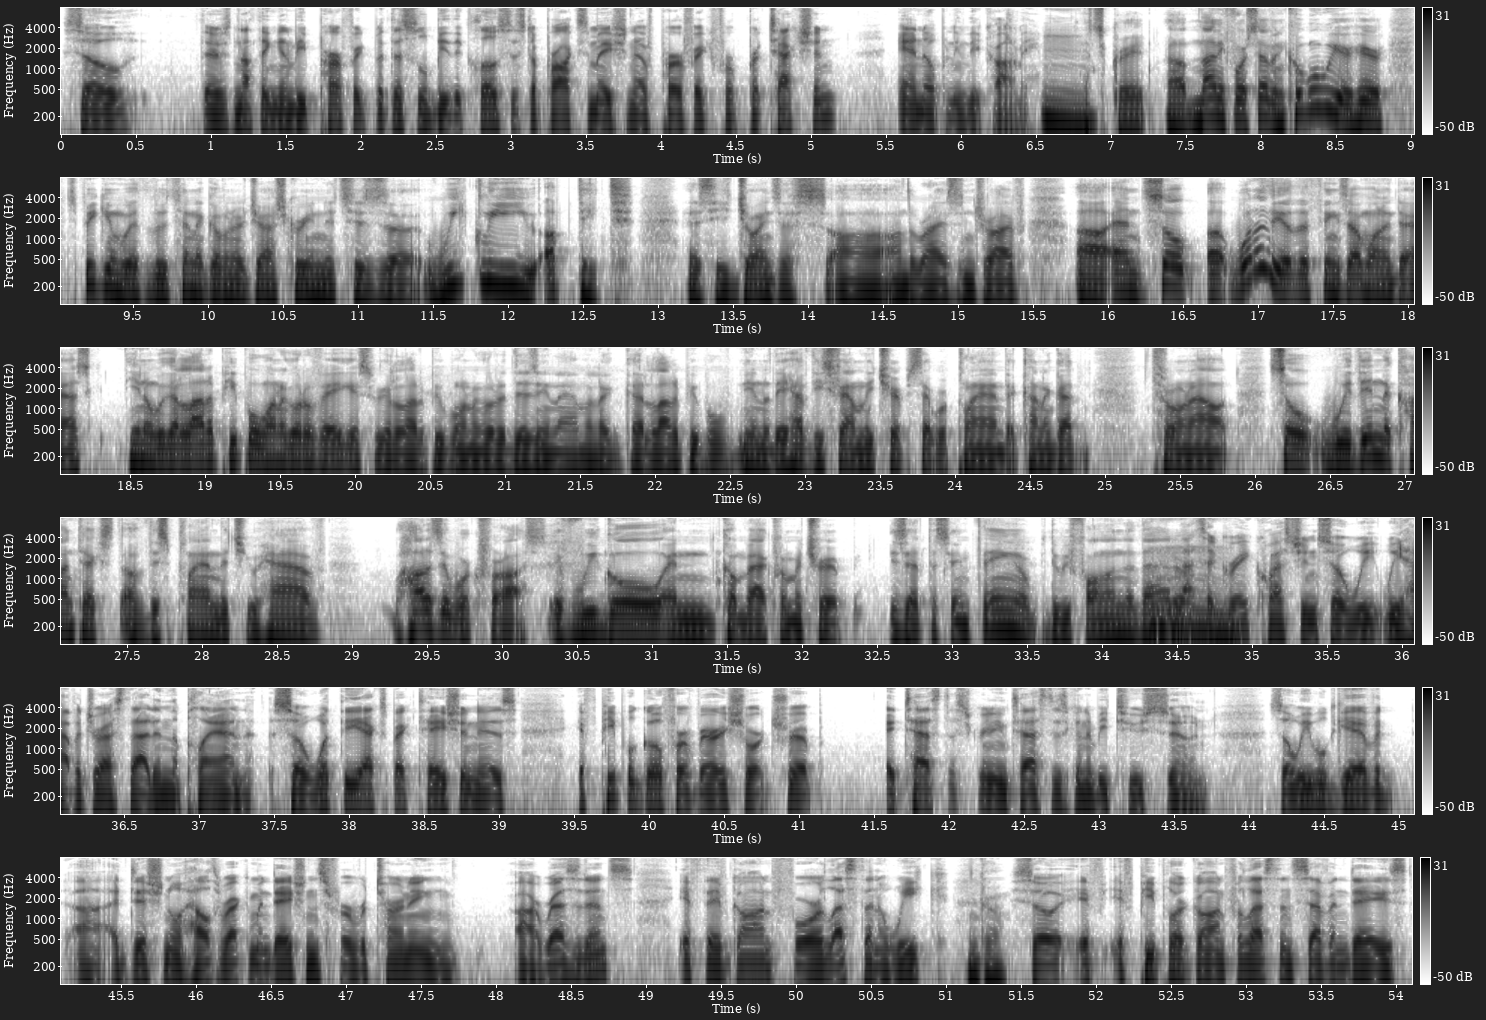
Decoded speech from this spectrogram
so there's nothing going to be perfect, but this will be the closest approximation of perfect for protection and opening the economy. That's great. Uh, 94.7 Kumu, we are here speaking with Lieutenant Governor Josh Green. It's his uh, weekly update as he joins us uh, on the Rise and Drive. Uh, and so, uh, one of the other things I wanted to ask, you know, we got a lot of people want to go to Vegas. We got a lot of people want to go to Disneyland. We got a lot of people, you know, they have these family trips that were planned that kind of got thrown out. So, within the context of this plan that you have, how does it work for us? If we go and come back from a trip, is that the same thing, or do we fall under that? or- That's a great question. So we, we have addressed that in the plan. So what the expectation is, if people go for a very short trip, a test, a screening test, is going to be too soon. So we will give uh, additional health recommendations for returning uh, residents if they've gone for less than a week. Okay. So if if people are gone for less than seven days,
